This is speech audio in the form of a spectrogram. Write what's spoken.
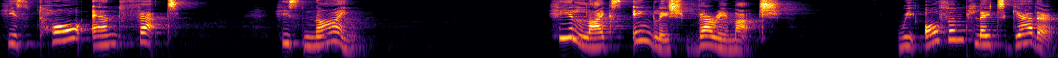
He's tall and fat. He's nine. He likes English very much. We often play together.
